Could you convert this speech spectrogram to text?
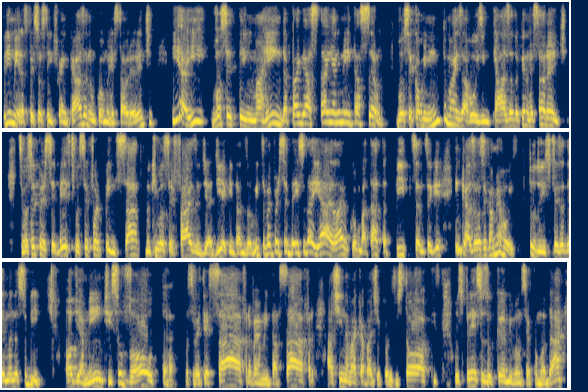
primeiro, as pessoas têm que ficar em casa, não comem restaurante, e aí você tem uma renda para gastar em alimentação. Você come muito mais arroz em casa do que no restaurante. Se você perceber, se você for pensar no que você faz no dia a dia, quem está nos ouvindo, você vai perceber isso daí. Ah, lá eu como batata, pizza, não sei o quê. Em casa você come arroz. Tudo isso fez a demanda subir. Obviamente, isso volta. Você vai ter safra, vai aumentar a safra, a China vai acabar de repor os estoques, os preços do câmbio vão se acomodar.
